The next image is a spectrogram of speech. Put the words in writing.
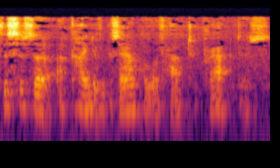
this is a, a kind of example of how to practice.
